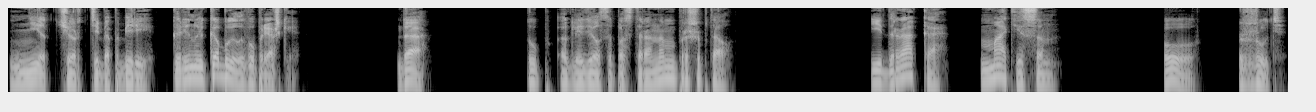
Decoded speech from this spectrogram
«Нет, черт тебя побери, коренной кобылы в упряжке». «Да». Туп огляделся по сторонам и прошептал. «И драка Матисон». «О, жуть.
